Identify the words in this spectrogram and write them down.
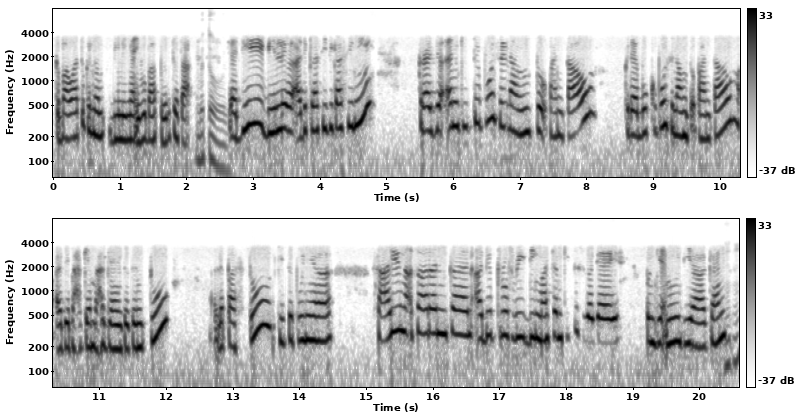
ke bawah tu kena bimbingan ibu bapa betul tak? Betul. Jadi bila ada klasifikasi ni kerajaan kita pun senang untuk pantau kedai buku pun senang untuk pantau ada bahagian-bahagian yang tertentu. Lepas tu kita punya saya nak sarankan ada proofreading macam kita sebagai penggiat media kan. Mm-hmm.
